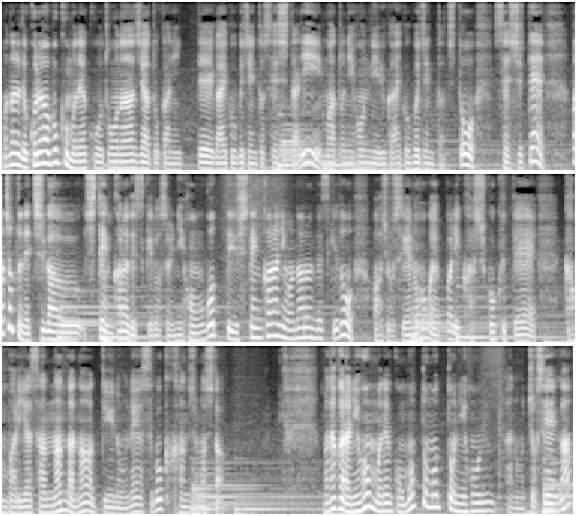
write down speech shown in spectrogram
まあ、なのでこれは僕もね、こう東南アジアとかに行って外国人と接したり、まあ、あと日本にいる外国人たちと接して、まあ、ちょっとね、違う視点からですけど、そういう日本語っていう視点からにはなるんですけど、あ、女性の方がやっぱり賢くて頑張り屋さんなんだなっていうのをね、すごく感じました。まあ、だから日本もね、こう、もっともっと日本、あの、女性が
